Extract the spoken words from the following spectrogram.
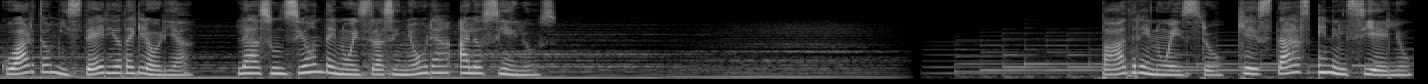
Cuarto Misterio de Gloria. La Asunción de Nuestra Señora a los cielos. Padre nuestro, que estás en el cielo,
